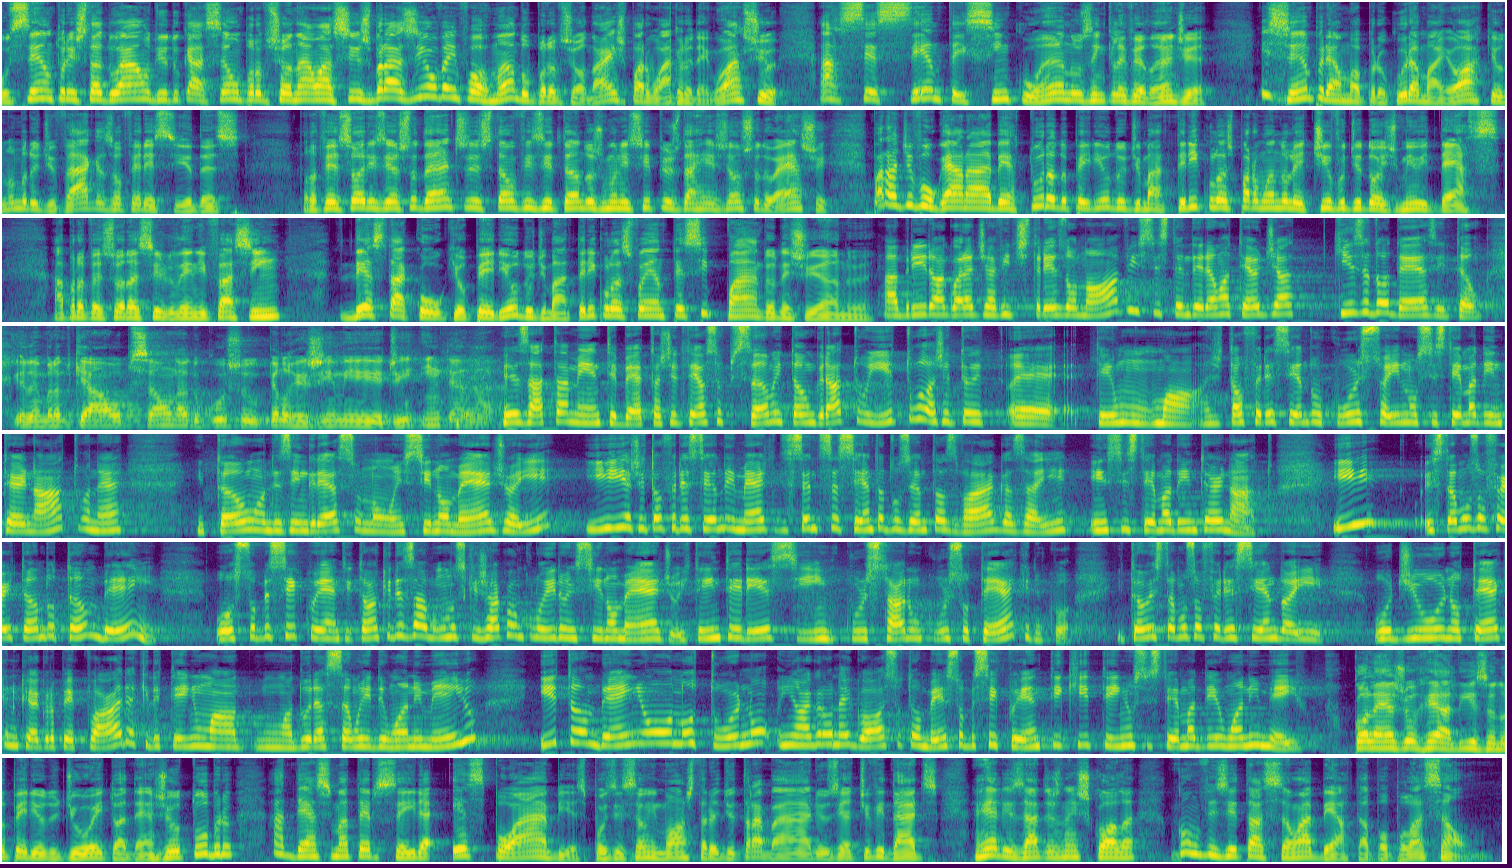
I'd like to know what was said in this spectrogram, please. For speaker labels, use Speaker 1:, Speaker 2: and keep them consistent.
Speaker 1: O Centro Estadual de Educação Profissional Assis Brasil vem formando profissionais para o agronegócio há 65 anos em Clevelândia. E sempre há uma procura maior que o número de vagas oferecidas. Professores e estudantes estão visitando os municípios da região Sudoeste para divulgar a abertura do período de matrículas para o ano letivo de 2010. A professora Sirlene Facim destacou que o período de matrículas foi antecipado neste ano.
Speaker 2: Abriram agora dia 23 do 9 e se estenderão até o dia 15 do 10, então.
Speaker 1: E lembrando que há a opção né, do curso pelo regime de internato.
Speaker 2: Exatamente, Beto. A gente tem essa opção, então, gratuito. A gente é, tem uma. A gente está oferecendo o curso aí no sistema de internato, né? Então, eles ingressam no ensino médio aí e a gente está oferecendo em média de 160 a 200 vagas aí em sistema de internato. E estamos ofertando também o subsequente. Então, aqueles alunos que já concluíram o ensino médio e têm interesse em cursar um curso técnico, então estamos oferecendo aí o diurno técnico e agropecuária, que ele tem uma, uma duração de um ano e meio, e também o noturno em agronegócio também subsequente, que tem um sistema de um ano e meio
Speaker 1: colégio realiza no período de 8 a 10 de outubro a 13ª Expoab, exposição e mostra de trabalhos e atividades realizadas na escola com visitação aberta à população.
